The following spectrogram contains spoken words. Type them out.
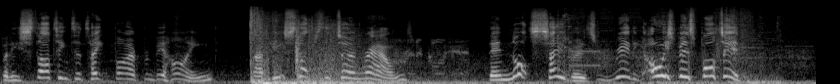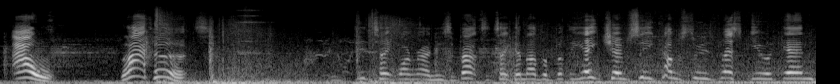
but he's starting to take fire from behind. Now, if he stops the turn round, they're not sober. It's really. Oh, he's been spotted! Ow! That hurts. He did take one round. He's about to take another, but the HMC comes to his rescue again.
